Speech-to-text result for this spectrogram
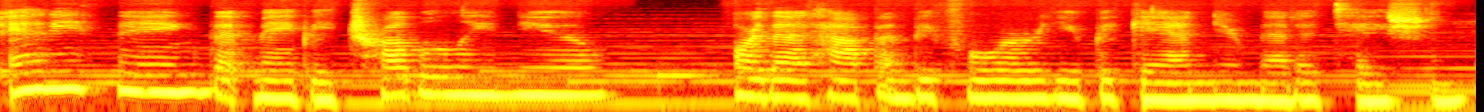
anything that may be troubling you or that happened before you began your meditation.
